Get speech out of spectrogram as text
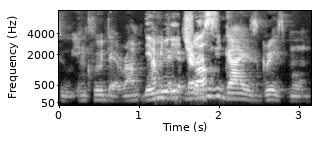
to include the Ram. They I mean, really the, the Ramsey guy is great, boom.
